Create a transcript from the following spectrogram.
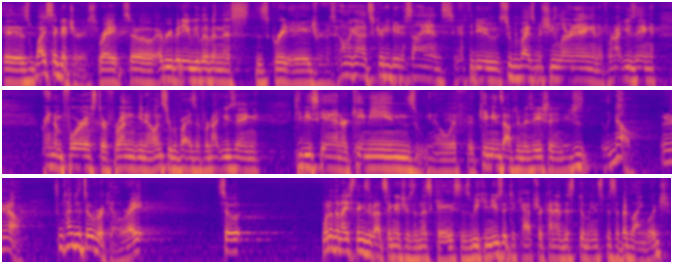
is why signatures, right? So everybody, we live in this, this great age where it's like, oh my God, security data science, we have to do supervised machine learning, and if we're not using random forest or run, you know, unsupervised, if we're not using dbScan or k-means, you know, with, with k-means optimization, you just like, no, no, no, no. Sometimes it's overkill, right? So one of the nice things about signatures in this case is we can use it to capture kind of this domain-specific language,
